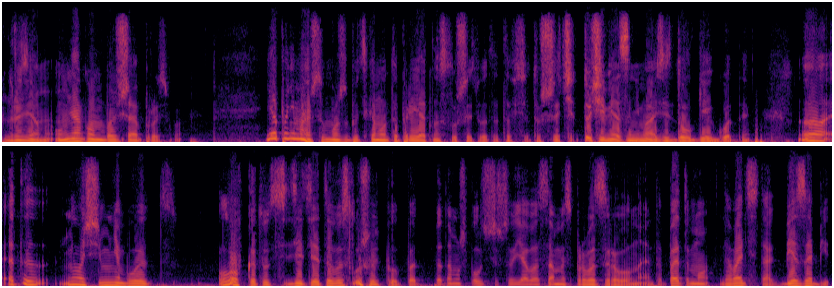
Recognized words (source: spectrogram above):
Друзья мои, у меня к вам большая просьба. Я понимаю, что может быть кому-то приятно слушать вот это все, то, что, то чем я занимаюсь здесь долгие годы. Но это не очень мне будет ловко тут сидеть и это выслушивать, потому что получится, что я вас сам и спровоцировал на это. Поэтому давайте так, без обид.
